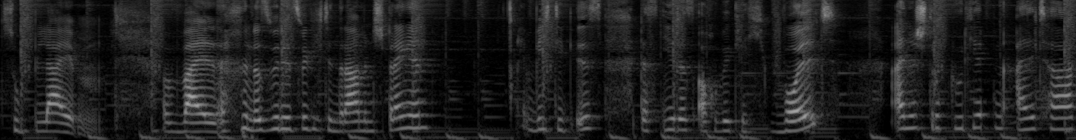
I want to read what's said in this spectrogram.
zu bleiben. Weil das würde jetzt wirklich den Rahmen sprengen. Wichtig ist, dass ihr das auch wirklich wollt, einen strukturierten Alltag,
